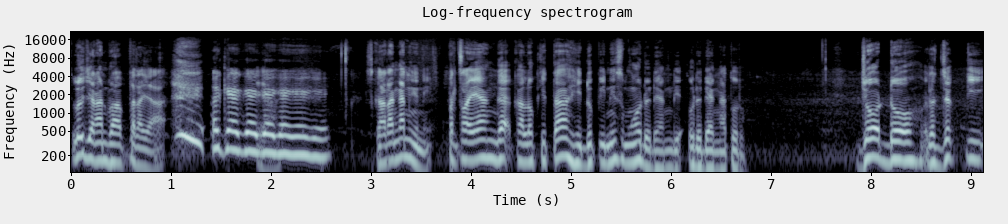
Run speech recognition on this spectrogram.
Lu jangan baper ya. Oke oke oke Ya. oke oke, oke. Sekarang kan gini, percaya nggak kalau kita hidup ini semua udah ada yang di- udah ada yang ngatur. Jodoh, rezeki,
